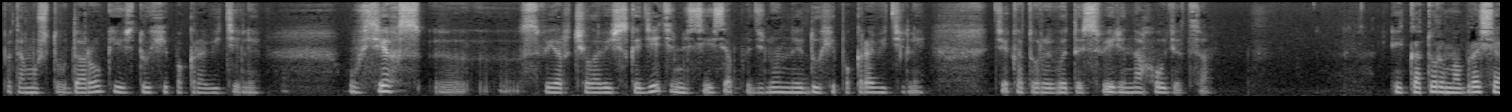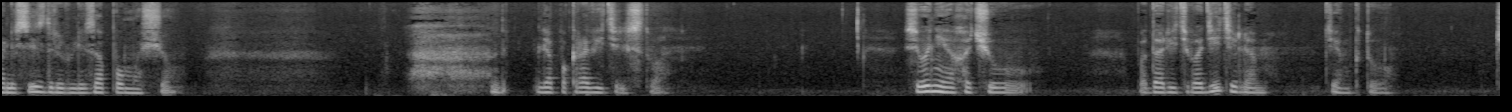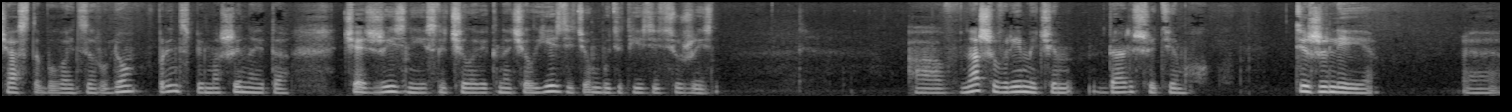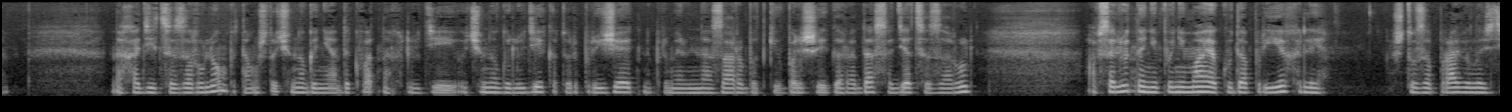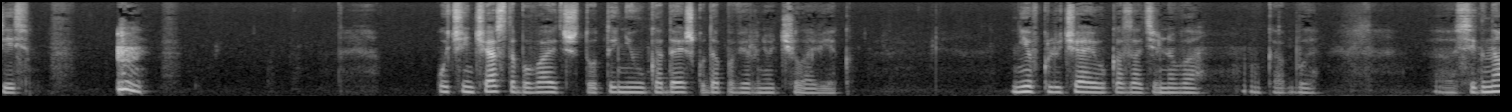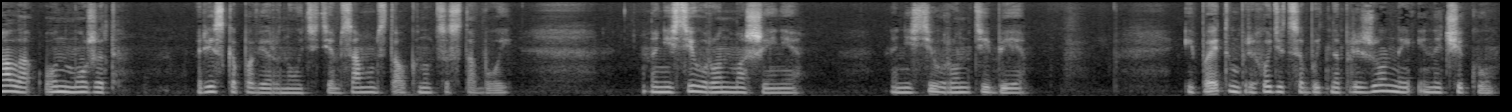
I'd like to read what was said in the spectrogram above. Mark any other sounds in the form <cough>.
потому что у дорог есть духи-покровители. У всех э, сфер человеческой деятельности есть определенные духи-покровители, те, которые в этой сфере находятся и к которым обращались издревле за помощью для покровительства. Сегодня я хочу подарить водителям, тем, кто часто бывает за рулем. В принципе, машина это часть жизни. Если человек начал ездить, он будет ездить всю жизнь. А в наше время, чем дальше, тем тяжелее э, находиться за рулем, потому что очень много неадекватных людей, очень много людей, которые приезжают, например, на заработки в большие города, садятся за руль, абсолютно не понимая, куда приехали, что за правила здесь. <clears throat> Очень часто бывает, что ты не угадаешь, куда повернет человек. Не включая указательного ну, как бы э, сигнала, он может резко повернуть, тем самым столкнуться с тобой, нанести урон машине, нанести урон тебе – и поэтому приходится быть напряженной и на чеку.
